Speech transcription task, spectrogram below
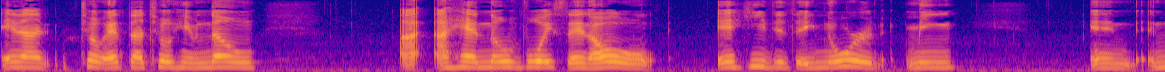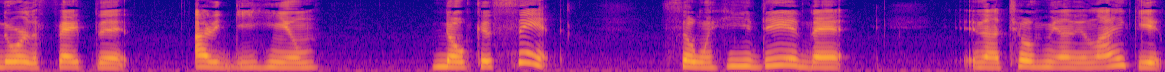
and I told after I told him no I, I had no voice at all and he just ignored me and ignored the fact that I didn't give him no consent. So when he did that, and I told him I didn't like it,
